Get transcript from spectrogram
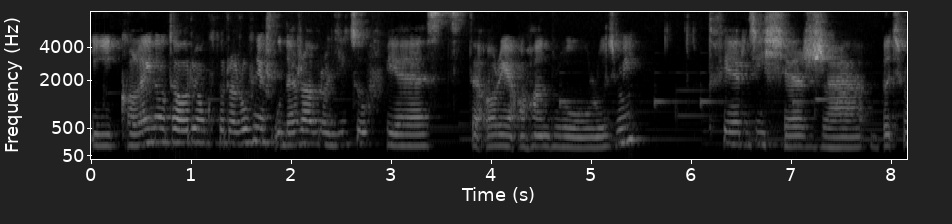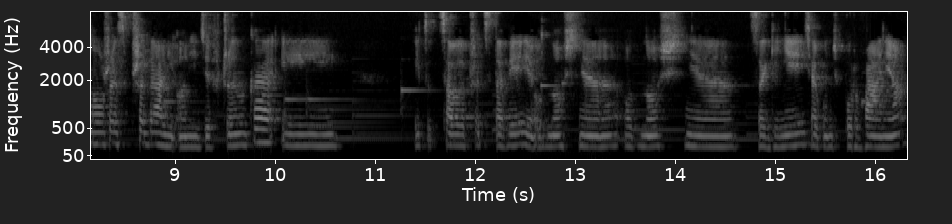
I kolejną teorią, która również uderza w rodziców, jest teoria o handlu ludźmi. Twierdzi się, że być może sprzedali oni dziewczynkę i, i to całe przedstawienie odnośnie, odnośnie zaginięcia bądź porwania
